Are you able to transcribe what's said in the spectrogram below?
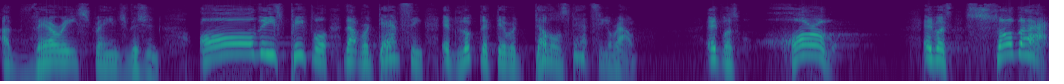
A very strange vision. All these people that were dancing, it looked like they were devils dancing around. It was horrible. It was so bad.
